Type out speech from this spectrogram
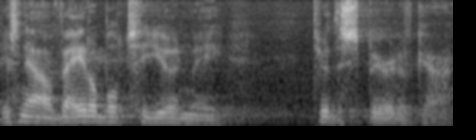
is now available to you and me through the Spirit of God.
